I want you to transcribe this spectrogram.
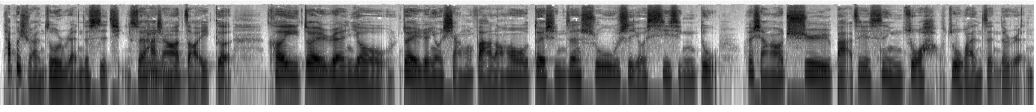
他不喜欢做人的事情，所以他想要找一个可以对人有对人有想法，然后对行政事务是有细心度，会想要去把这些事情做好做完整的人。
